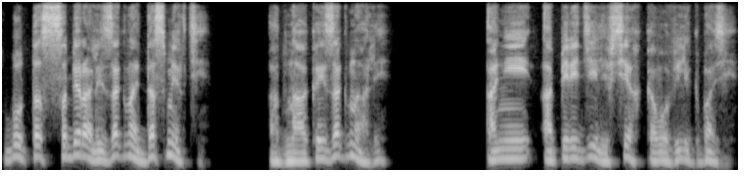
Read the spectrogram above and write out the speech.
будто собирались загнать до смерти? Однако и загнали. Они опередили всех, кого вели к базе.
